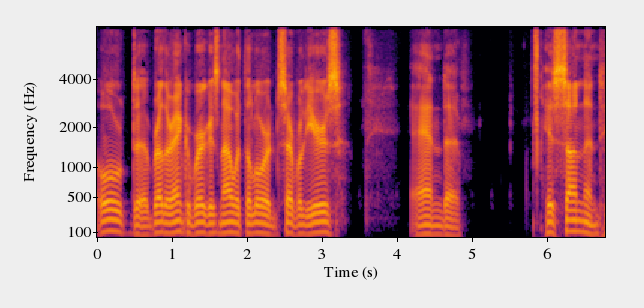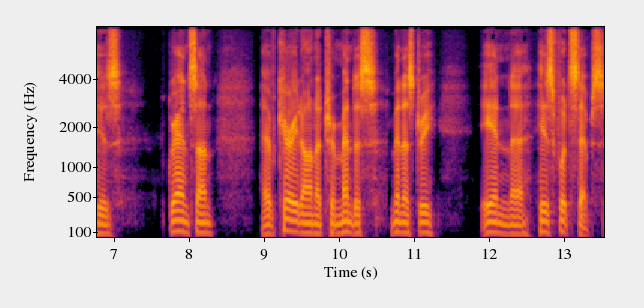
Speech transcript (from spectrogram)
Old uh, Brother Ankerberg is now with the Lord several years, and uh, his son and his grandson have carried on a tremendous ministry in uh, his footsteps.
